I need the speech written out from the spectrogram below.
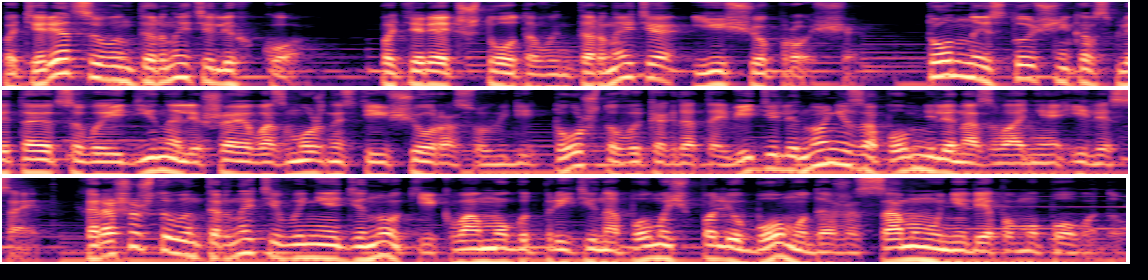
Потеряться в интернете легко. Потерять что-то в интернете еще проще. Тонны источников сплетаются воедино, лишая возможности еще раз увидеть то, что вы когда-то видели, но не запомнили название или сайт. Хорошо, что в интернете вы не одиноки, и к вам могут прийти на помощь по любому, даже самому нелепому поводу.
